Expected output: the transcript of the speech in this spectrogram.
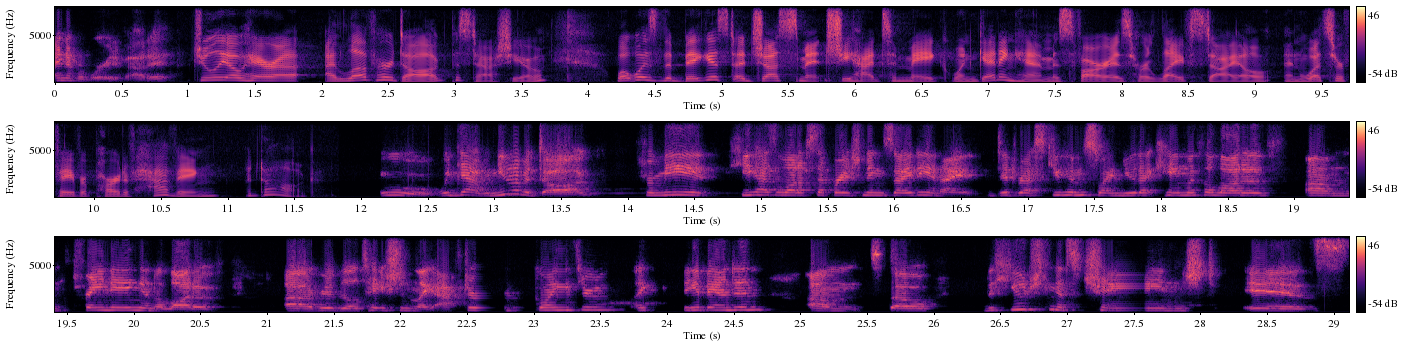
I never worried about it. Julie O'Hara, I love her dog, Pistachio. What was the biggest adjustment she had to make when getting him as far as her lifestyle? And what's her favorite part of having a dog? Ooh, well, yeah, when you have a dog, for me, he has a lot of separation anxiety, and I did rescue him, so I knew that came with a lot of um, training and a lot of uh, rehabilitation, like after going through like being abandoned. Um, so the huge thing that's changed is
